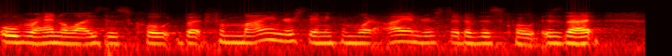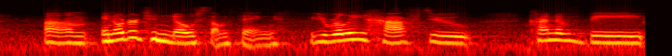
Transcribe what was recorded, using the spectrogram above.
overanalyze this quote, but from my understanding, from what I understood of this quote, is that um, in order to know something, you really have to kind of be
